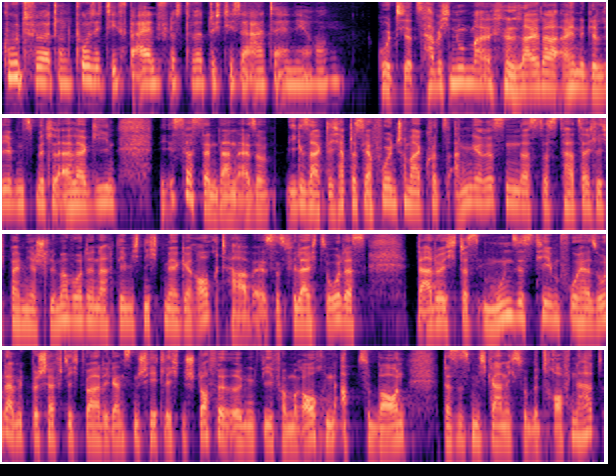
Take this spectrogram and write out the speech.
gut wird und positiv beeinflusst wird durch diese Art der Ernährung. Gut, jetzt habe ich nun mal leider einige Lebensmittelallergien. Wie ist das denn dann? Also, wie gesagt, ich habe das ja vorhin schon mal kurz angerissen, dass das tatsächlich bei mir schlimmer wurde, nachdem ich nicht mehr geraucht habe. Ist es vielleicht so, dass dadurch das Immunsystem vorher so damit beschäftigt war, die ganzen schädlichen Stoffe irgendwie vom Rauchen abzubauen, dass es mich gar nicht so betroffen hat?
